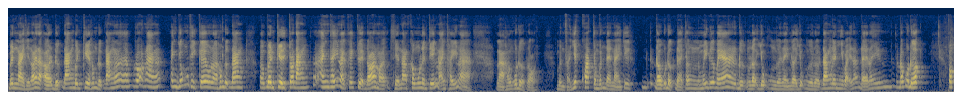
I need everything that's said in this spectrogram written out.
bên này thì nói là ở ờ, được đăng bên kia không được đăng đó. Rõ ràng á anh dũng thì kêu là không được đăng ở ờ, bên kia thì cho đăng. Anh thấy là cái chuyện đó mà thiền nam không lên tiếng là anh thấy là là không có được rồi mình phải dứt khoát trong vấn đề này chứ đâu có được để cho mấy đứa bé được lợi dụng người này lợi dụng người rồi đăng lên như vậy đó để nó đâu có được ok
